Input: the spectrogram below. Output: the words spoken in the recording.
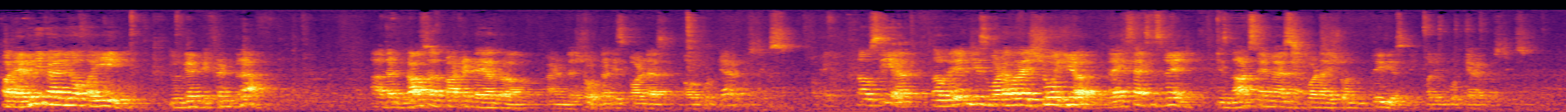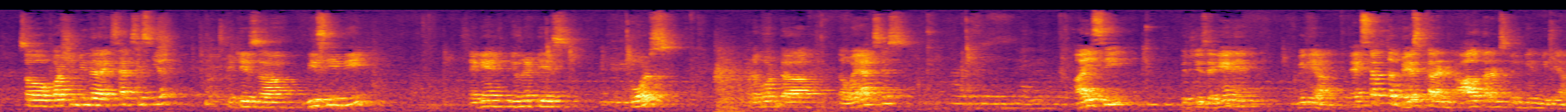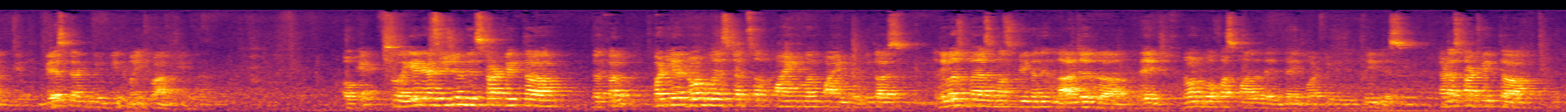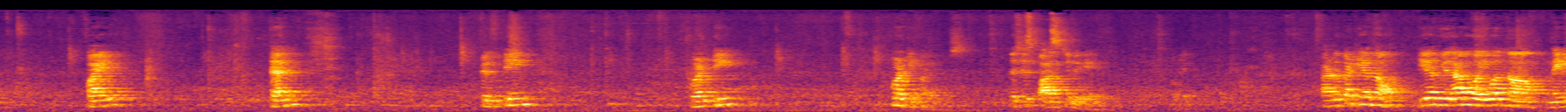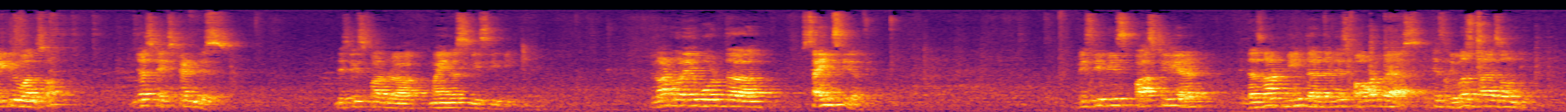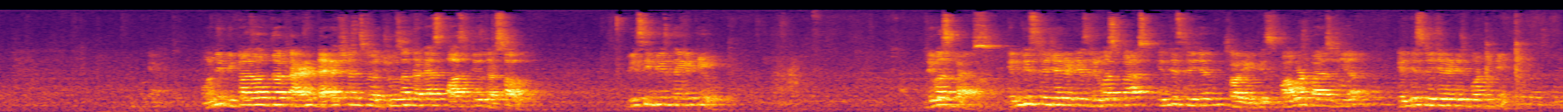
For every value of IE, you will get different graph. Uh, the graphs are plotted uh, and showed. That is called as output characteristics. Now see here, now range is whatever I show here, the x-axis range is not same as what I shown previously for input characteristics. So what should be the x-axis here? It is uh, VCB. Again, unit is volts. What about uh, the y-axis? IC, which is again in milliampere. Except the base current, all currents will be in milliampere. Base current will be in microampere. Okay. So again, as usual, we'll start with uh, the curve. But here, don't go in steps of 0.1, 0.2 because reverse bias must be done in larger uh, range. Don't go for smaller range like what we did in previous. Let us start with uh, 5, 10, 15, 20, 25. This is positive again. Okay. And look at here now. Here we'll have y1 uh, negative also. Just extend this. This is for uh, minus VCB. Do not worry about the signs here. VCB is positive here. It does not mean that that is forward bias. It is reverse bias only. Okay. Only because of the current directions we have chosen that as positive. That's all. VCB is negative. Reverse bias. In this region it is reverse bias. In this region, sorry, it is forward bias here. In this region it is what to be?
